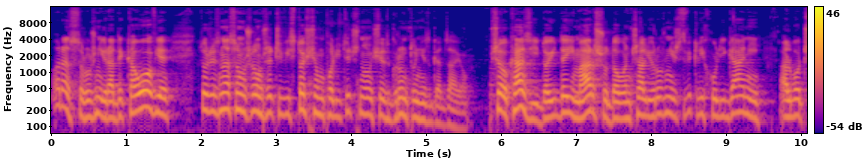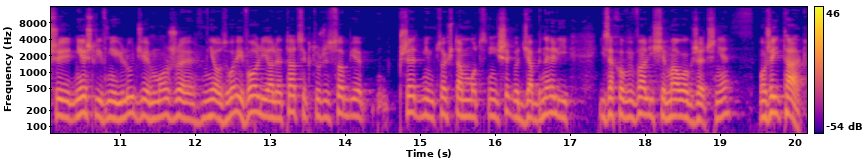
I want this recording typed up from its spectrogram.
oraz różni radykałowie, którzy z naszą rzeczywistością polityczną się z gruntu nie zgadzają. Przy okazji do idei marszu dołączali również zwykli chuligani, albo czy nie szli w niej ludzie, może nie o złej woli, ale tacy, którzy sobie przed nim coś tam mocniejszego dziabnęli i zachowywali się mało grzecznie? Może i tak,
